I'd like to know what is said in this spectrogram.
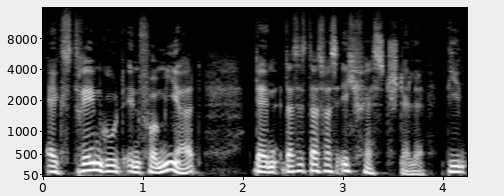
extrem gut informiert? Denn das ist das, was ich feststelle. Die,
